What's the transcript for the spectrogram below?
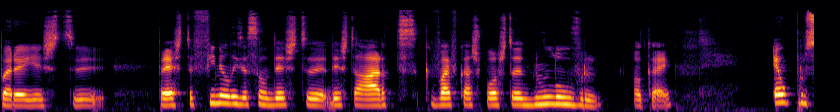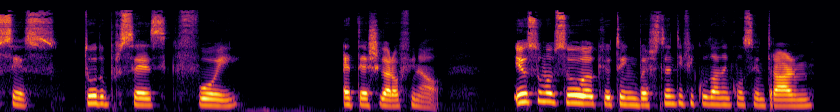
para este para esta finalização deste, desta arte que vai ficar exposta no Louvre, ok? É o processo, todo o processo que foi até chegar ao final. Eu sou uma pessoa que eu tenho bastante dificuldade em concentrar-me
